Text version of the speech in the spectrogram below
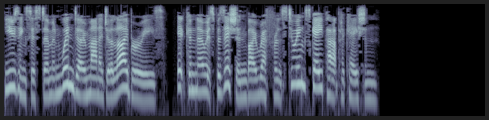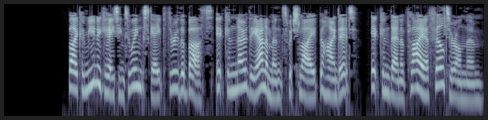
Using System and Window Manager libraries, it can know its position by reference to Inkscape application. By communicating to Inkscape through the bus, it can know the elements which lie behind it. It can then apply a filter on them.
